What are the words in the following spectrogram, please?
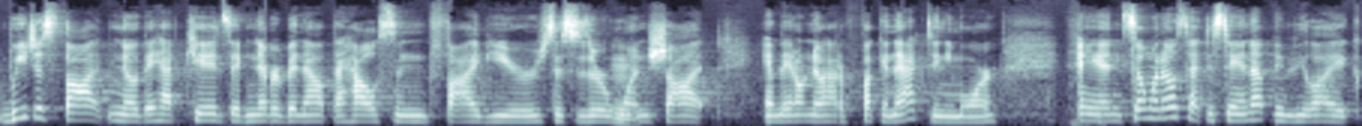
We just thought, you know, they have kids. They've never been out the house in five years. This is their Hmm. one shot, and they don't know how to fucking act anymore. And someone else had to stand up and be like,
